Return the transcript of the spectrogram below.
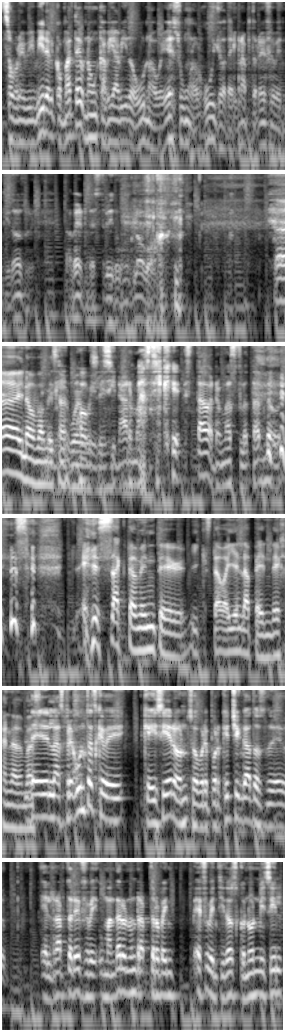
sobrevivir el combate, nunca había habido uno, güey. Es un orgullo del Raptor F-22, güey, haber destruido un globo. Ay, no mames, sin huevo, sin armas y que estaba nomás flotando. Exactamente, y que estaba ahí en la pendeja nada más. De las preguntas que, que hicieron sobre por qué chingados el Raptor F mandaron un Raptor F22 con un misil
